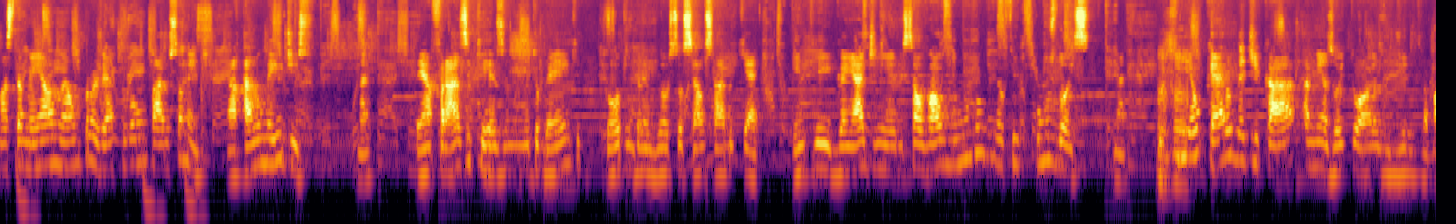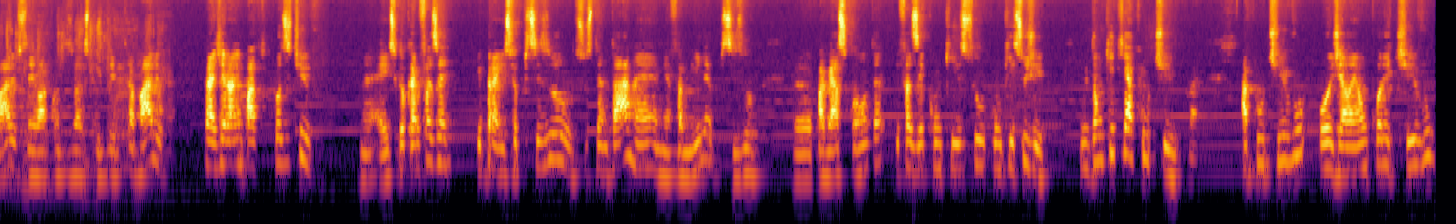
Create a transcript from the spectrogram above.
mas também ela não é um projeto voluntário somente. Ela está no meio disso. Né? Tem a frase que resume muito bem, que todo empreendedor social sabe que é entre ganhar dinheiro e salvar o mundo, eu fico com os dois. Né? Porque uhum. eu quero dedicar as minhas oito horas do dia de trabalho, sei lá quantas horas por dia de trabalho, para gerar um impacto positivo. Né? É isso que eu quero fazer. E para isso eu preciso sustentar né, minha família, preciso uh, pagar as contas e fazer com que isso, com que isso gire. Então, o que, que é a Cultivo? Cara? A Cultivo, hoje, ela é um coletivo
